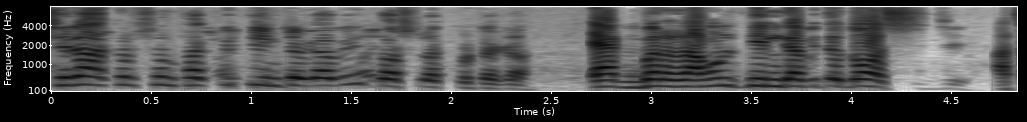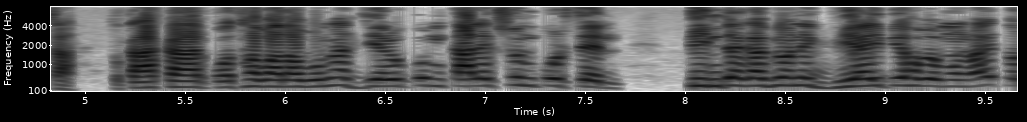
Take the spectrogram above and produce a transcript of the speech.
সেরা আকর্ষণ থাকবে তিনটে গাবি দশ লক্ষ টাকা। একবার রাউন্ড তিন গাভিতে দশ। আচ্ছা তো কাকা আর কথা বাড়াবো না যেরকম কালেকশন করছেন তিনটা গাভি অনেক ভিআইপি হবে মনে হয় তো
